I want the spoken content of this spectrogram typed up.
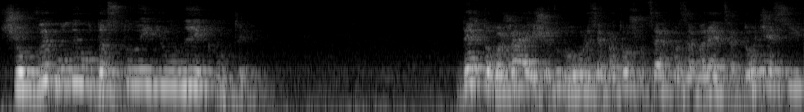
Щоб ви були удостоєні уникнути. Дехто вважає, що тут говориться про те, що церква забереться до часів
